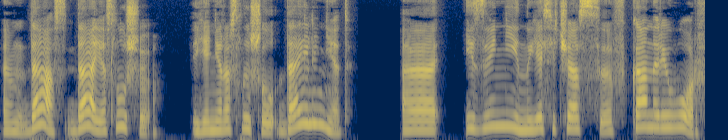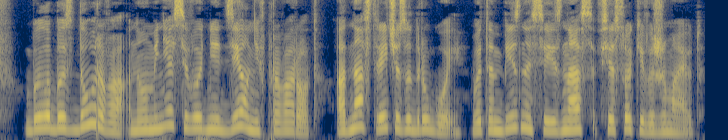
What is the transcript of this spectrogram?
Эм, да, да, я слушаю. Я не расслышал, да или нет? Э, извини, но я сейчас в Канари Уорф. Было бы здорово, но у меня сегодня дел не в проворот. Одна встреча за другой. В этом бизнесе из нас все соки выжимают.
